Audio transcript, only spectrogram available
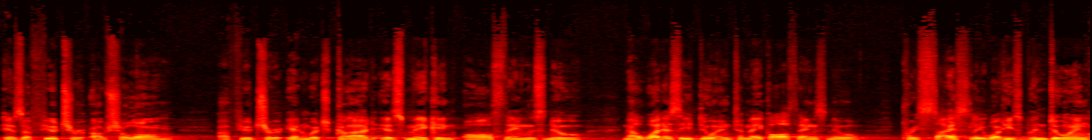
is a future of shalom, a future in which God is making all things new. Now, what is He doing to make all things new? Precisely what He's been doing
